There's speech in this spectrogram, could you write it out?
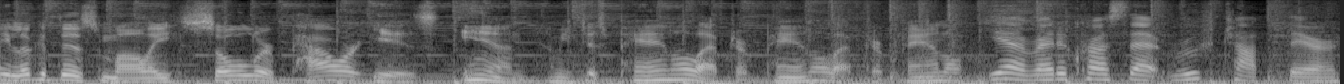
Hey, look at this, Molly. Solar power is in. I mean, just panel after panel after panel. Yeah, right across that rooftop there.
